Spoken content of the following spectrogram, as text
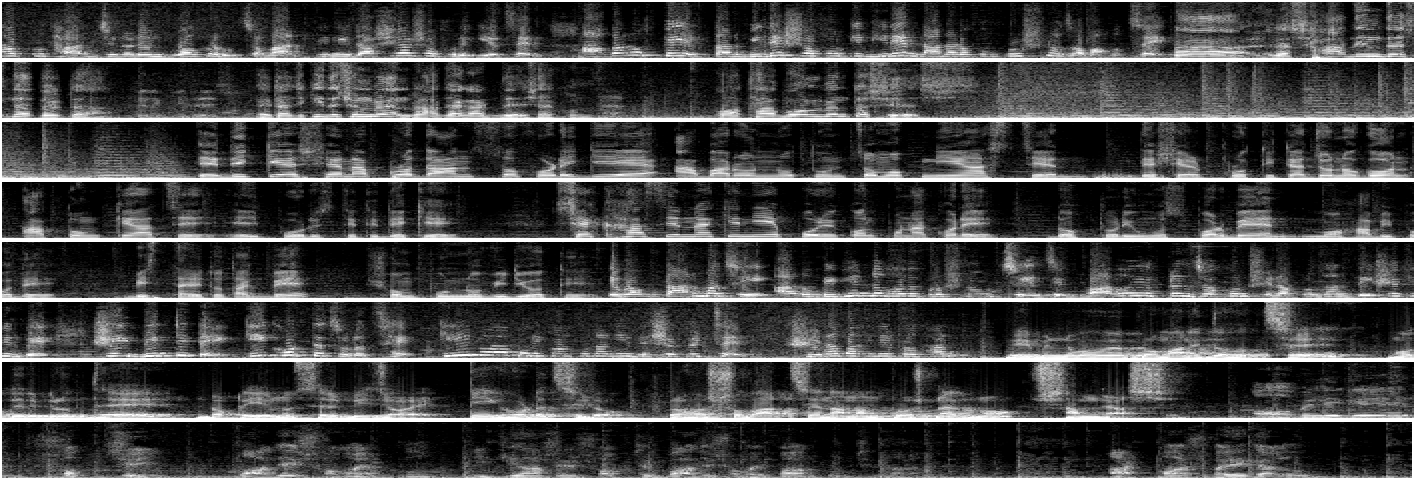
সেনা প্রধান জেনারেল ওয়াকারুজ্জামান। তিনি রাশিয়া সফরে গিয়েছেন। আবারও ফের তার বিদেশ সফরকে ঘিরে নানা রকম প্রশ্ন জমা হচ্ছে। হ্যাঁ এটা স্বাধীন দেশ না তো এটা? এটা কি দেশ শুনবেন? রাজাঘাট দেশ এখন। কথা বলবেন তো শেষ। এদিকে সেনাপ্রধান সফরে গিয়ে আবারও নতুন চমক নিয়ে আসছেন। দেশের প্রতিটা জনগণ আতঙ্কে আছে এই পরিস্থিতি দেখে। শেখ হাসিনাকে নিয়ে পরিকল্পনা করে ডক্টর ইউনুস পড়বেন মহাবিপদে। বিস্তারিত থাকবে সম্পূর্ণ ভিডিওতে। এবং তার মাঝে আরও বিভিন্ন ভাবে প্রশ্ন উঠছে যে বারোই এপ্রিল যখন সেনাপ্রধান দেশে ফিরবে সেই দিনটিতে কি ঘটতে চলেছে? কি নয়া পরিকল্পনা নিয়ে দেশে ফিরছেন সেনাবাহিনী প্রধান? বিভিন্নভাবে প্রমাণিত হচ্ছে মোদির বিরুদ্ধে ডক্টর ইউনুসের বিজয়। কি ঘটেছিল? রহস্য বাড়ছে নানান প্রশ্ন এখনও সামনে আসছে। আওয়ামী লীগের সবচেয়ে বাজে সময় এখন ইতিহাসের সবচেয়ে বাজে সময় পার করছে তারা। আট মাস হয়ে গেল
